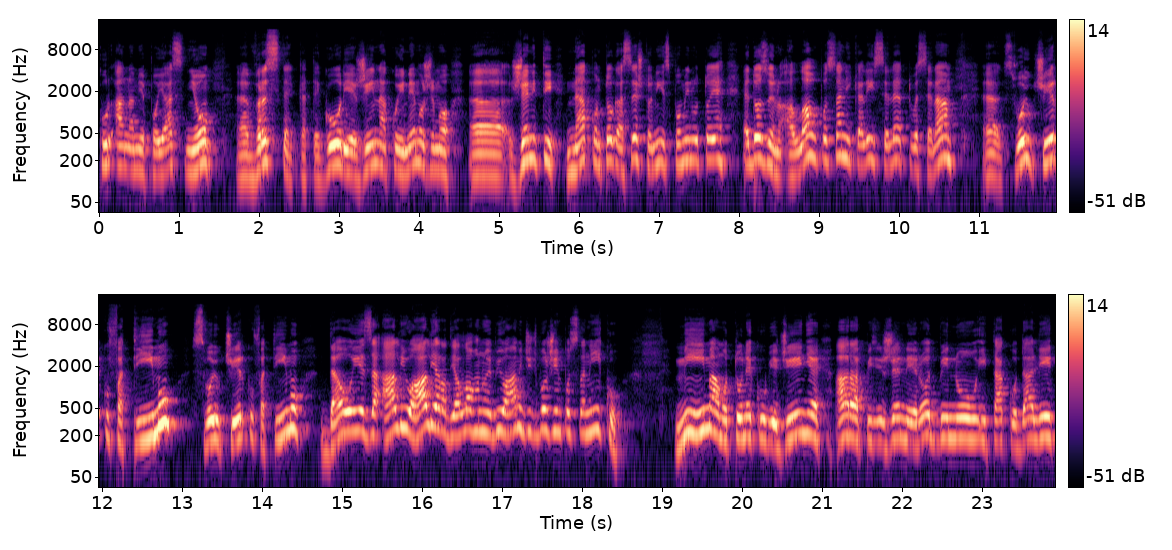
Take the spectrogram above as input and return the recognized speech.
Kur'an nam je pojasnio e, vrste, kategorije žena koji ne možemo e, ženiti. Nakon toga sve što nije spomenuto je e, dozvoljeno. Allahu poslanik ali se letu veselam e, svoju čirku Fatimu, svoju čirku Fatimu dao je za Aliju. Alija radijallahu anhu je bio Amidžić Božijem poslaniku. Mi imamo tu neko ubjeđenje, Arapi žene rodbinu i tako dalje.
